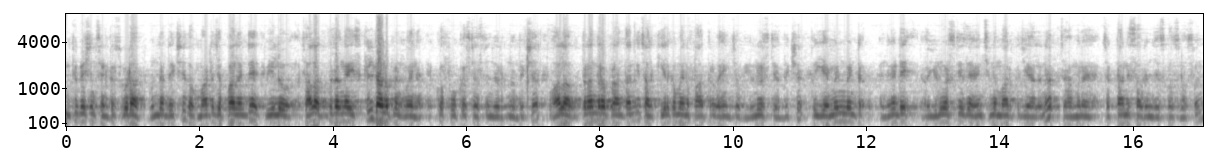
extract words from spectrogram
ఇంక్యుబేషన్ సెంటర్స్ కూడా ఉందని అధ్యక్ష ఇది ఒక మాట చెప్పాలంటే వీళ్ళు చాలా అద్భుతంగా ఈ స్కిల్ డెవలప్మెంట్ పైన ఎక్కువ ఫోకస్ చేస్తూ జరుగుతుంది అధ్యక్ష. వాళ్ళ ఉత్తరాంధ్ర ప్రాంతానికి చాలా కీలకమైన పాత్ర వహించే యూనివర్సిటీ అధ్యక్ష. ఈ అమెండ్మెంట్ ఎందుకంటే యూనివర్సిటీస్లో ఏం చిన్న మార్పు చేయాలన్నా చా- మన చట్టాన్ని సవరణ చేసుకోవాల్సిన అవసరం.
